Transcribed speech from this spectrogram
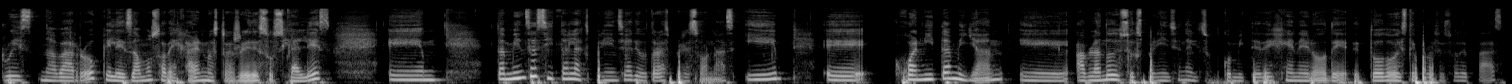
Ruiz Navarro, que les vamos a dejar en nuestras redes sociales, eh, también se cita la experiencia de otras personas y eh, Juanita Millán, eh, hablando de su experiencia en el subcomité de género de, todo este proceso de paz,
